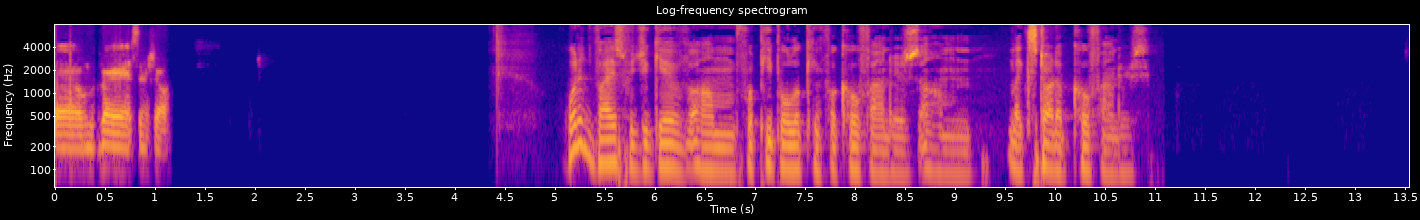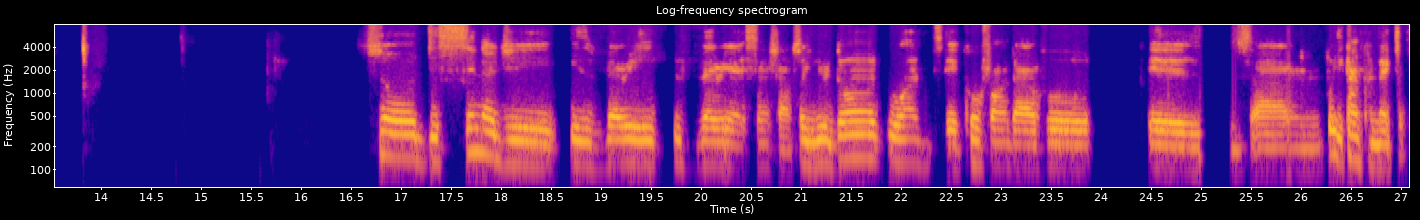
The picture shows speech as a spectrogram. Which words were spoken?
um, very essential. What advice would you give um, for people looking for co-founders, um, like startup co-founders? So the synergy is very, very essential. So you don't want a co-founder who is um, who you can't connect with,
